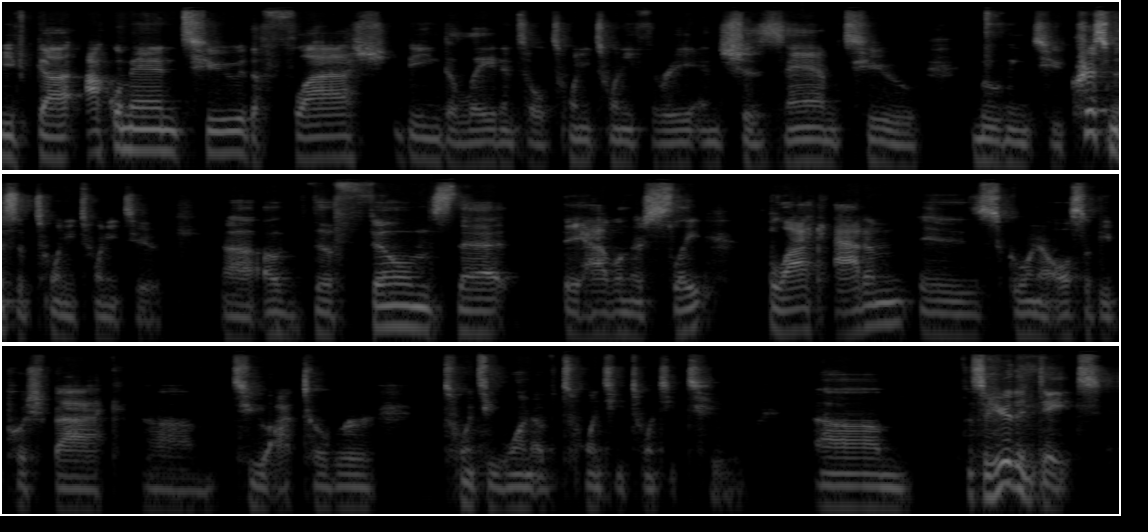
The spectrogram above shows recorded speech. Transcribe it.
We've got Aquaman 2, The Flash being delayed until 2023, and Shazam 2 moving to Christmas of 2022. Uh, of the films that they have on their slate, Black Adam is going to also be pushed back um, to October 21 of 2022. Um, so here are the dates.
